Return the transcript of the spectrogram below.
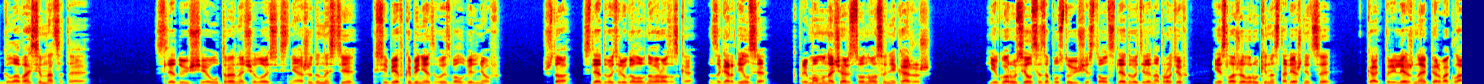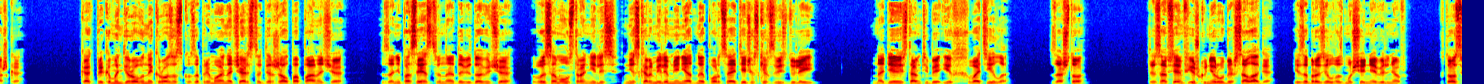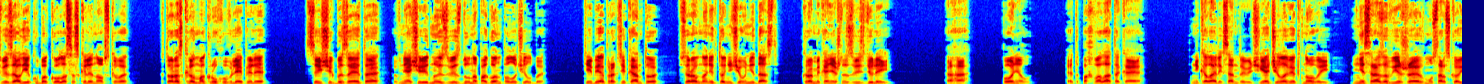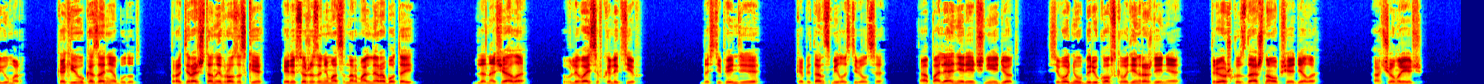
Глава 17 Следующее утро началось с неожиданности, к себе в кабинет вызвал Вильнев. «Что, следователь уголовного розыска, загордился? К прямому начальству носа не кажешь?» Егор уселся за пустующий стол следователя напротив и сложил руки на столешнице, как прилежная первоклашка. Как прикомандированный к розыску за прямое начальство держал Папаныча, за непосредственное Давидовича вы самоустранились, не скормили мне ни одной порции отеческих звездюлей. Надеюсь, там тебе их хватило. За что? Ты совсем фишку не рубишь, салага, изобразил возмущение Вильнев. Кто связал Якуба Кола со Скалиновского? Кто раскрыл мокруху в Лепеле? Сыщик бы за это внеочередную звезду на погон получил бы. Тебе, практиканту, все равно никто ничего не даст, кроме, конечно, звездюлей. Ага, понял. Это похвала такая. Николай Александрович, я человек новый, не сразу въезжаю в мусорской юмор. Какие указания будут? Протирать штаны в розыске или все же заниматься нормальной работой? Для начала вливайся в коллектив. До стипендии капитан смилостивился. О поляне речь не идет. Сегодня у Бирюковского день рождения. Трешку сдашь на общее дело? О чем речь?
